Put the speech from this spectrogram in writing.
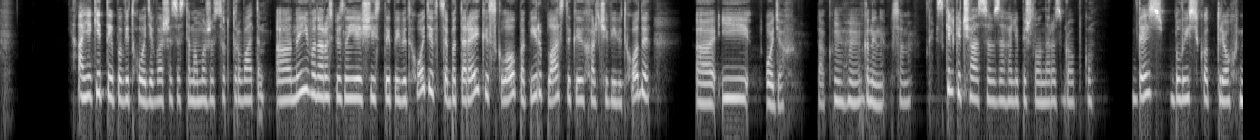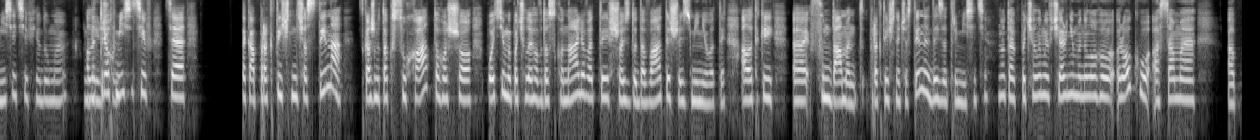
А які типи відходів ваша система може сортувати? А, Нині вона розпізнає шість типів відходів: це батарейки, скло, папір, пластики, харчові відходи а, і одяг. Так, Угу. тканини саме. Скільки часу взагалі пішло на розробку? Десь близько трьох місяців, я думаю. Але Більше. трьох місяців це така практична частина, скажімо так, суха, того що потім ми почали його вдосконалювати, щось додавати, щось змінювати. Але такий е, фундамент практичної частини десь за три місяці. Ну так, почали ми в червні минулого року, а саме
